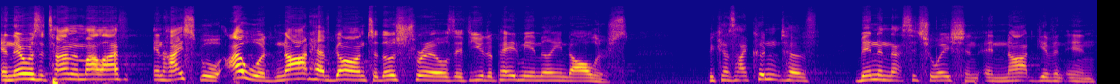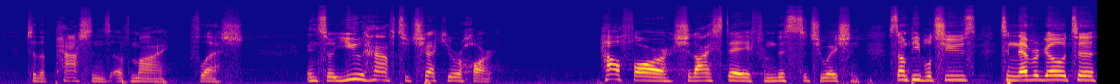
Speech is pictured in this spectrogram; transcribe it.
And there was a time in my life in high school, I would not have gone to those trails if you'd have paid me a million dollars because I couldn't have been in that situation and not given in to the passions of my flesh. And so you have to check your heart. How far should I stay from this situation? Some people choose to never go to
